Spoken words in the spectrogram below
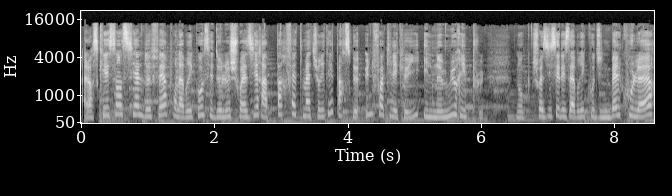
Alors, ce qui est essentiel de faire pour l'abricot, c'est de le choisir à parfaite maturité parce qu'une fois qu'il est cueilli, il ne mûrit plus. Donc, choisissez des abricots d'une belle couleur,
